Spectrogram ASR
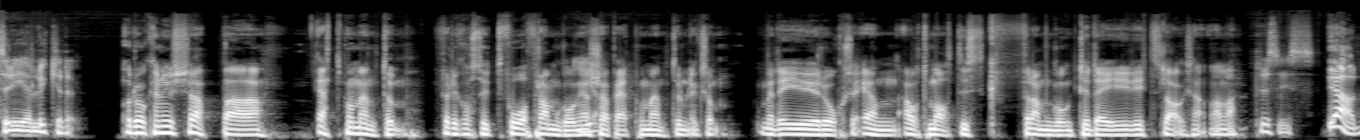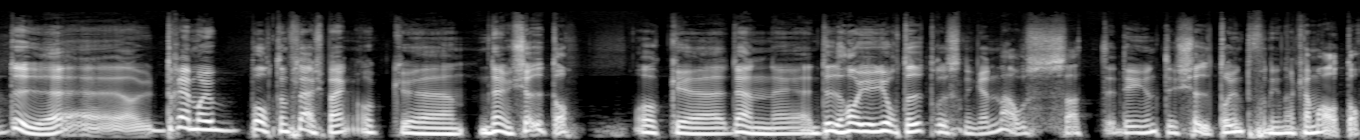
Tre lyckade. Och då kan du köpa ett momentum. För det kostar ju två framgångar att Ja. köpa ett momentum. Liksom. Men det är ju också en automatisk framgång till dig i ditt slag sen, Anna. Precis. Ja, du eh, drämmer ju bort en flashbang och eh, den skjuter. Och eh, den, eh, du har ju gjort utrustningen mouse, så att det är ju inte, skjuter ju inte för dina kamrater.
